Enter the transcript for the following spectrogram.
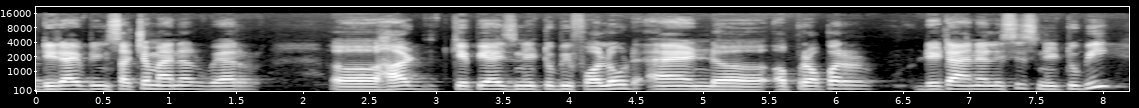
derived in such a manner where uh, hard KPIs need to be followed and uh, a proper data analysis need to be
